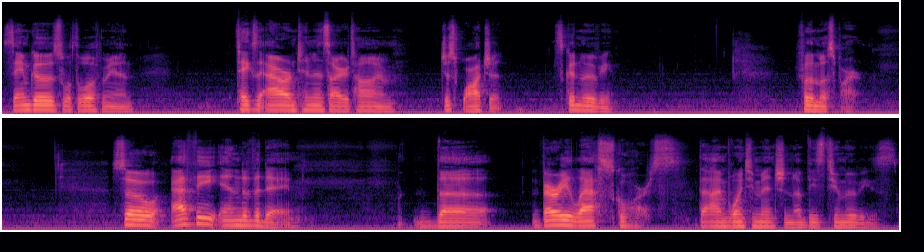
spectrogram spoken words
Same goes with Wolfman. Takes an hour and ten minutes out of your time. Just watch it. It's a good movie. For the most part. So at the end of the day, the very last scores that I'm going to mention of these two movies.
